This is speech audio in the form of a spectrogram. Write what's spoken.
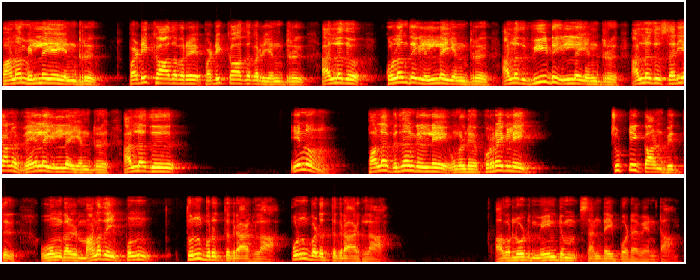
பணம் இல்லையே என்று படிக்காதவரே படிக்காதவர் என்று அல்லது குழந்தைகள் இல்லை என்று அல்லது வீடு இல்லை என்று அல்லது சரியான வேலை இல்லை என்று அல்லது இன்னும் பல விதங்களிலே உங்களுடைய குறைகளை சுட்டி காண்பித்து உங்கள் மனதை புண் துன்புறுத்துகிறார்களா? புண்படுத்துகிறார்களா? அவர்களோடு மீண்டும் சண்டை போட வேண்டாம்.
